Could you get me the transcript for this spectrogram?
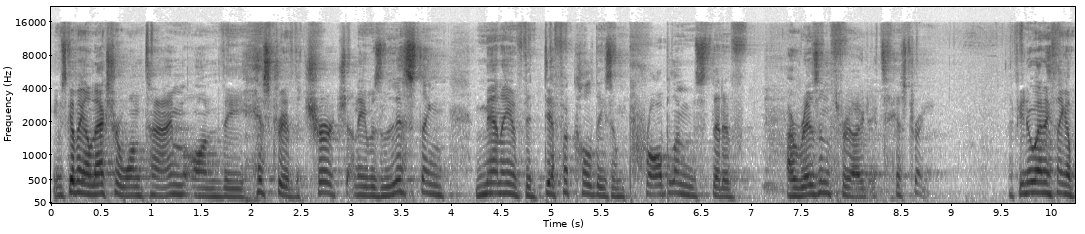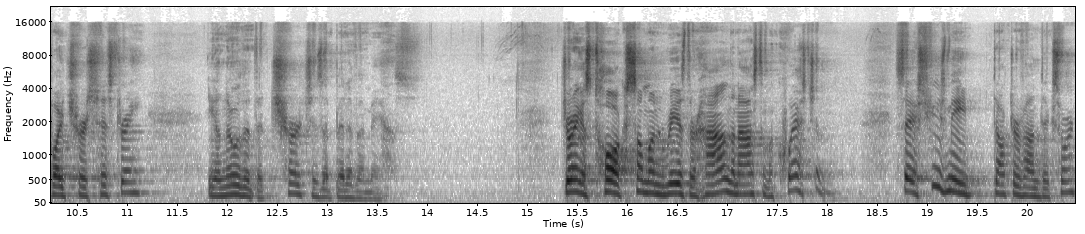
He was giving a lecture one time on the history of the church, and he was listing many of the difficulties and problems that have arisen throughout its history. If you know anything about church history, you'll know that the church is a bit of a mess. During his talk, someone raised their hand and asked him a question. Say, excuse me, Dr. Van Dixhoorn,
